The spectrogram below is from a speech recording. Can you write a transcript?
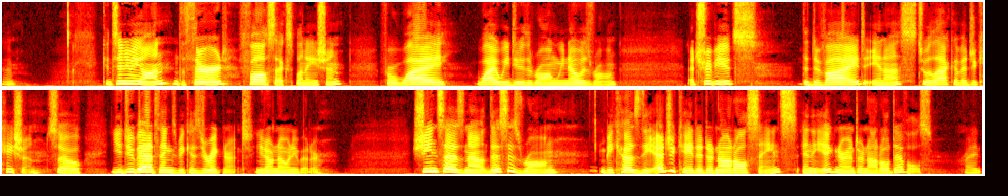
Okay. Continuing on, the third false explanation for why why we do the wrong we know is wrong attributes the divide in us to a lack of education. So you do bad things because you're ignorant. You don't know any better. Sheen says, now, this is wrong because the educated are not all saints and the ignorant are not all devils, right?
